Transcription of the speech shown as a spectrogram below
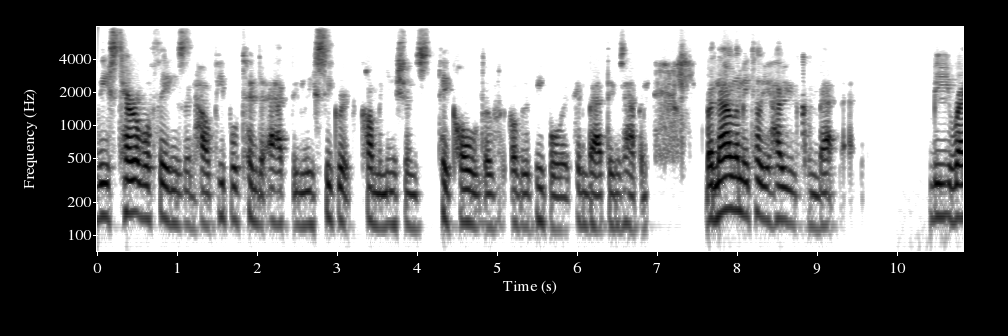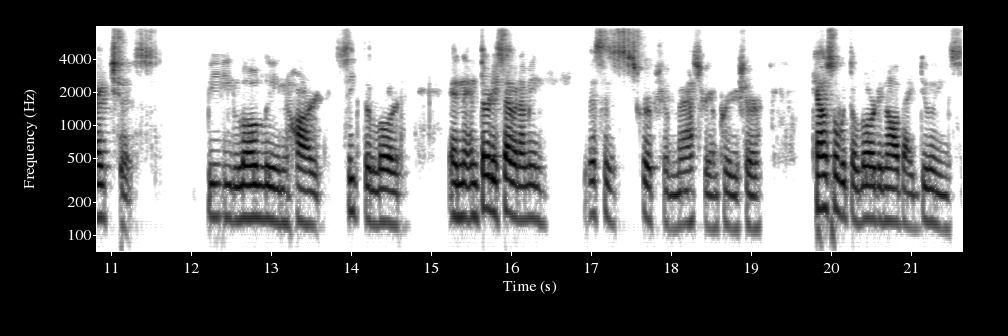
these terrible things and how people tend to act in these secret combinations take hold of, of the people and bad things happen. But now let me tell you how you combat that. Be righteous, be lowly in heart, seek the Lord. And in 37, I mean, this is scripture mastery, I'm pretty sure. Counsel with the Lord in all thy doings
